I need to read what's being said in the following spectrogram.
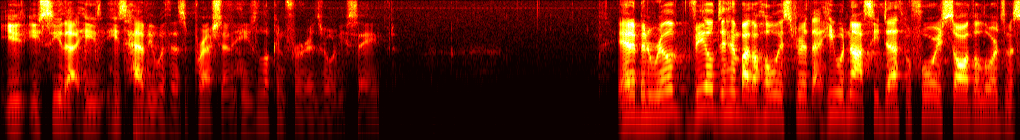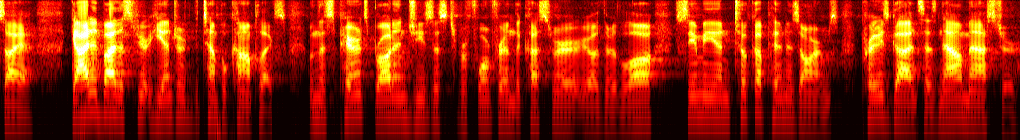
You, you see that he's, he's heavy with his oppression, and he's looking for Israel to be saved. It had been revealed to him by the Holy Spirit that he would not see death before he saw the Lord's Messiah. Guided by the Spirit, he entered the temple complex. When his parents brought in Jesus to perform for him the customary of the law, Simeon took up him in his arms, praised God, and says, Now, Master,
